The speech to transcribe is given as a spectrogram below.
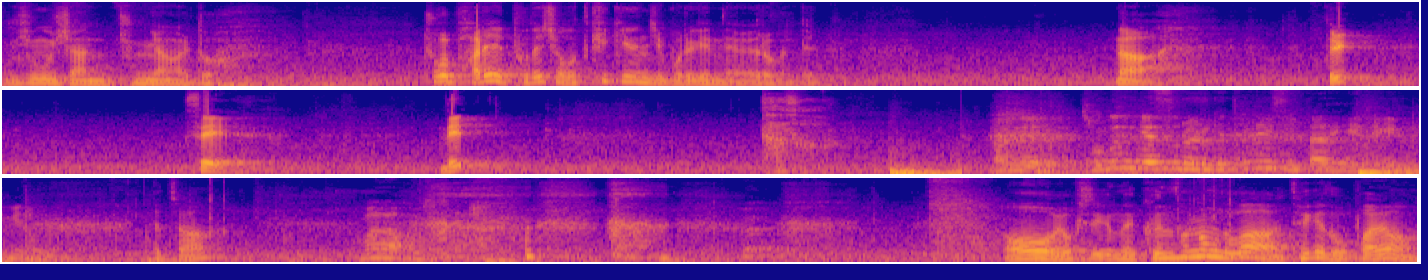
무시무시한 중량을 또 저걸 발에 도대체 어떻게 끼는지 모르겠네요, 여러분들. 하나, 둘, 셋, 넷, 다섯. 아, 근데 적은 개수로 이렇게 틀릴 수 있다는 게 되게 흥미로워요. 됐죠? 그만하고 싶네요. 어, 역시 근데 근 선명도가 되게 높아요.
